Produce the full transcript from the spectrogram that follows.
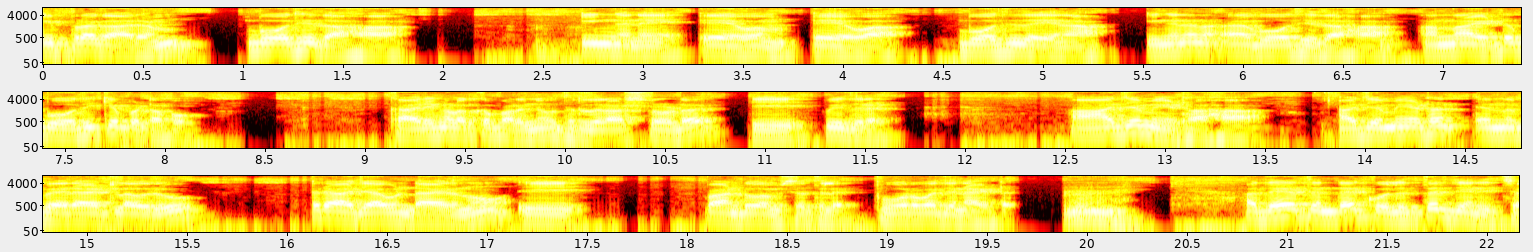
ഇപ്രകാരം ബോധിത. ഇങ്ങനെ ഏവം ഏവ ബോധിതേന ഇങ്ങനെ ബോധിത നന്നായിട്ട് ബോധിക്കപ്പെട്ടപ്പോൾ കാര്യങ്ങളൊക്കെ പറഞ്ഞു ധൃതരാഷ്ട്രോട് ഈ വിതുരൻ. ആജമീഠ. അജമീഠൻ എന്ന പേരായിട്ടുള്ള ഒരു രാജാവ് ഉണ്ടായിരുന്നു ഈ പാണ്ഡുവംശത്തിൽ പൂർവജനായിട്ട് അദ്ദേഹത്തിന്റെ കുലത്തിൽ ജനിച്ച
